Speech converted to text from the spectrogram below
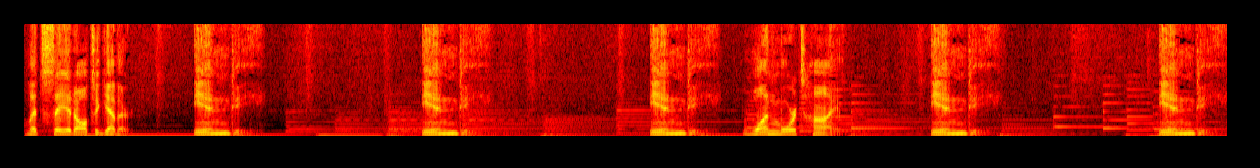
Let's say it all together. Indie. Indie. Indie. One more time. Indie. Indie.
